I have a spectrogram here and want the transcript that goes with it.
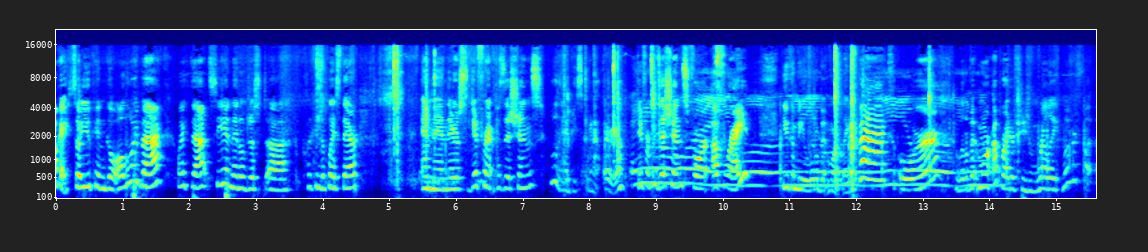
Okay, so you can go all the way back like that, see, and it'll just uh, click into place there. And then there's different positions. Ooh, the headpiece coming out. There we go. Different positions for upright. You can be a little bit more laid back or a little bit more upright if she's really... Move her foot.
